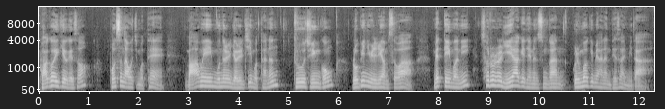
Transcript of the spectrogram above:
과거의 기억에서 벗어 나오지 못해 마음의 문을 열지 못하는 두 주인공 로빈 윌리엄스와 맷 데이먼이 서로를 이해하게 되는 순간 울먹이며 하는 대사입니다.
